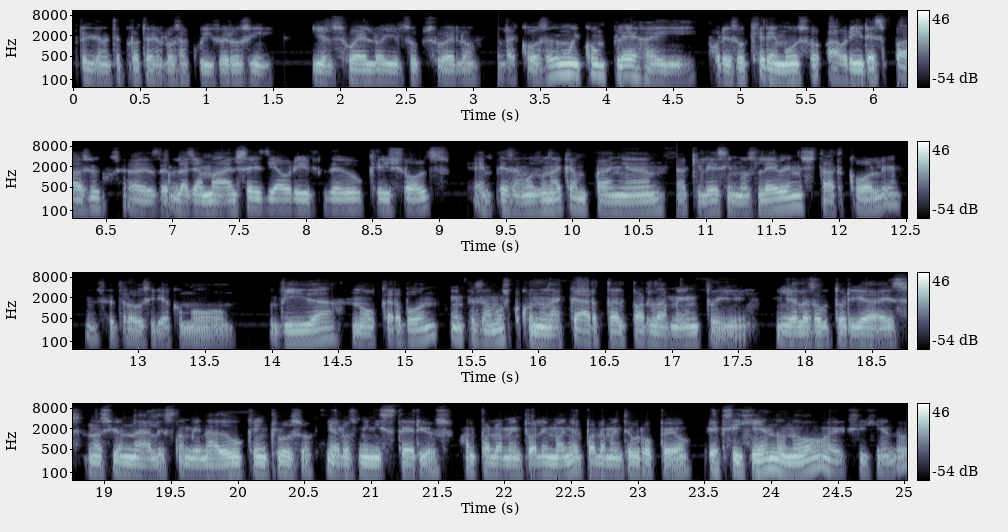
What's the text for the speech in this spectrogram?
precisamente proteger los acuíferos y el suelo y el subsuelo. La cosa es muy compleja y por eso queremos abrir espacios. Desde la llamada del 6 de abril de Duque y Scholz empezamos una campaña, aquí le decimos Leben statt Kohle, se traduciría como vida, no carbón. Empezamos con una carta al Parlamento y, a las autoridades nacionales, también a Duque incluso, y a los ministerios, al Parlamento alemán y al Parlamento europeo, exigiendo, ¿no? Exigiendo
